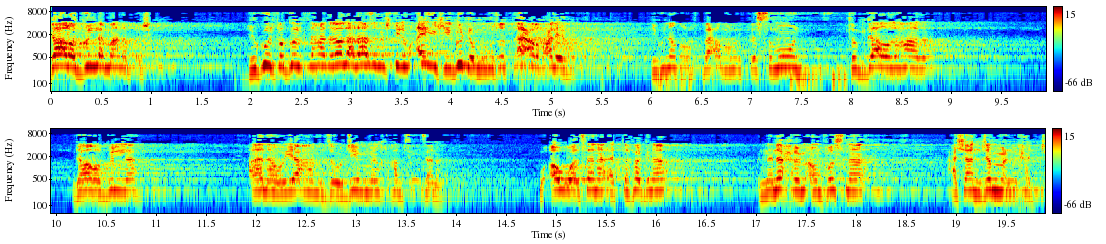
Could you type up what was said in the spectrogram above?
قالوا قل له ما نبغى شيء. يقول فقلت له هذا لا لا لازم نشتري أي شيء. قل لهم أعرض عليهم. يقول نظروا في بعضهم يتبسمون. ثم قالوا له هذا. قالوا قل له أنا وياها متزوجين من خمسين سنة. وأول سنة اتفقنا إن نحرم أنفسنا عشان نجمع للحج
